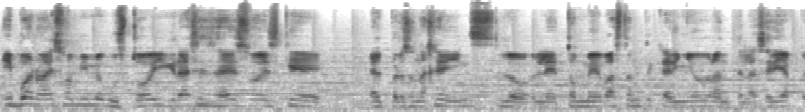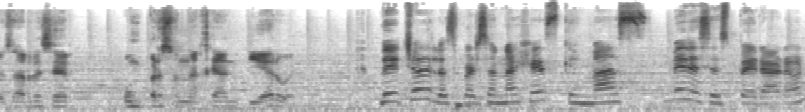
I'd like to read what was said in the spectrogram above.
y bueno, eso a mí me gustó y gracias a eso es que el personaje de Inks lo, le tomé bastante cariño durante la serie a pesar de ser un personaje antihéroe. De hecho, de los personajes que más me desesperaron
